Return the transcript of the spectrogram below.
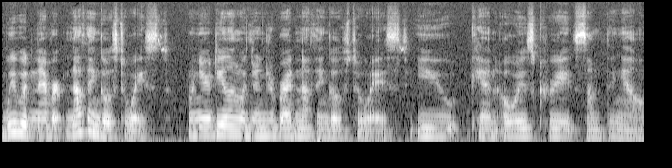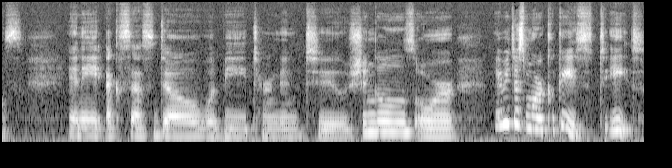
we would never, nothing goes to waste. When you're dealing with gingerbread, nothing goes to waste. You can always create something else. Any excess dough would be turned into shingles or maybe just more cookies to eat.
